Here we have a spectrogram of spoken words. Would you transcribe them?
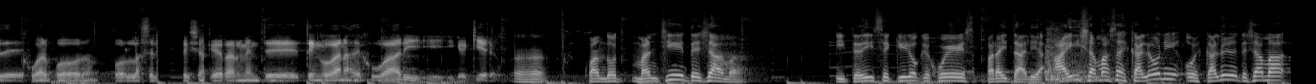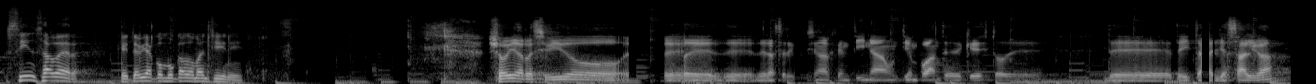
de jugar por, por la selección que realmente tengo ganas de jugar y, y- y que quiero. Ajá. Cuando Mancini te llama y te dice quiero que juegues para Italia, ¿ahí llamás a Scaloni o Scaloni te llama sin saber que te había convocado Mancini? Yo había recibido eh, de, de- de la selección argentina un tiempo antes de que esto de, de- Italia salga.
